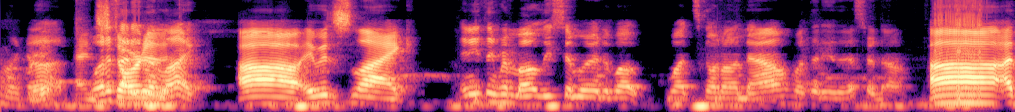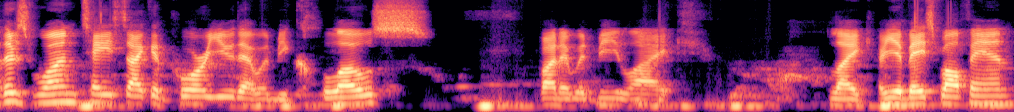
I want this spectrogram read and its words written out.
Oh my god. And what is that started- even like? Uh, it was like Anything remotely similar to what what's going on now with any of this or no? uh, there's one taste I could pour you that would be close, but it would be like like. Are you a baseball fan?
